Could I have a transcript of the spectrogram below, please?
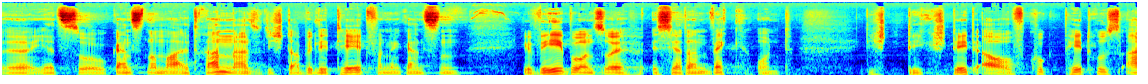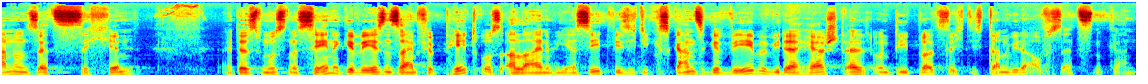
äh, jetzt so ganz normal dran. Also die Stabilität von den ganzen Gewebe und so ist ja dann weg. Und die, die steht auf, guckt Petrus an und setzt sich hin. Das muss eine Szene gewesen sein für Petrus alleine, wie er sieht, wie sich das ganze Gewebe wiederherstellt und die plötzlich sich dann wieder aufsetzen kann.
